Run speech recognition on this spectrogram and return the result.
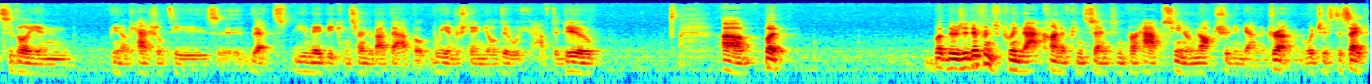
civilian you know casualties. That you may be concerned about that, but we understand you'll do what you have to do. Uh, but but there's a difference between that kind of consent and perhaps you know not shooting down a drone, which is to say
